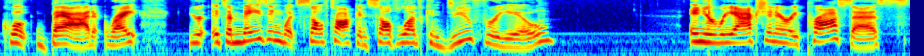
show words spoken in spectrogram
quote bad, right? you're it's amazing what self-talk and self-love can do for you in your reactionary process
